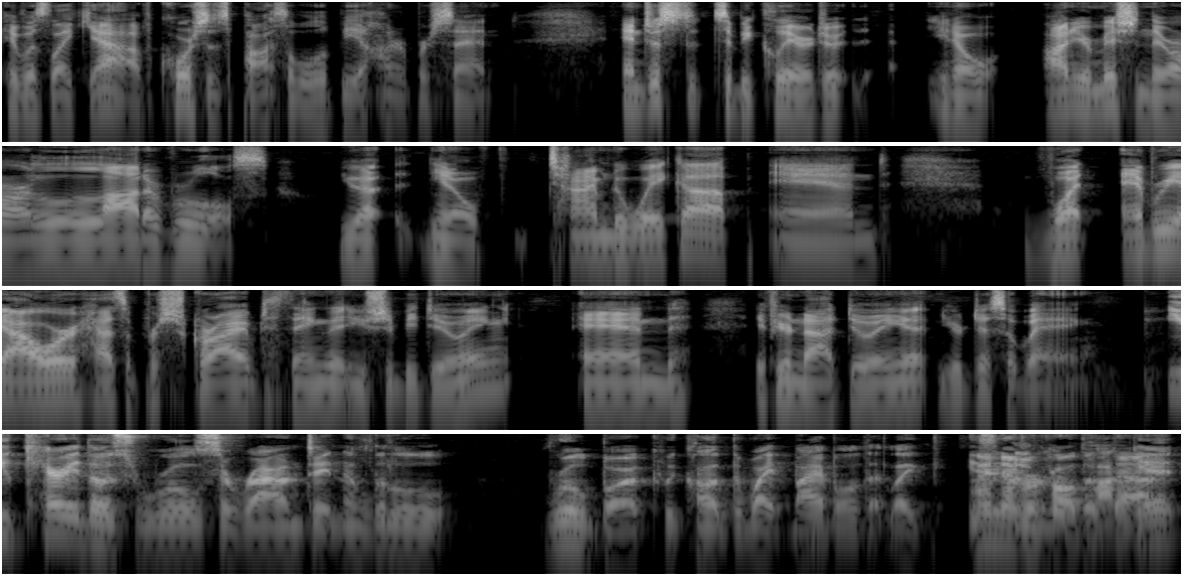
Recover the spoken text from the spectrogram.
It was like, yeah, of course it's possible to be 100%. And just to, to be clear, to, you know, on your mission there are a lot of rules. You have, you know, time to wake up and what every hour has a prescribed thing that you should be doing and if you're not doing it you're disobeying You carry those rules around in a little rule book. We call it the White Bible. That like is I never in your called it that. pocket.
